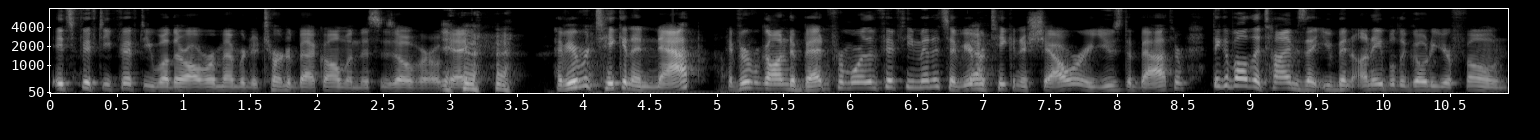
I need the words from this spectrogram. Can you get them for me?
It's 50-50 whether i'll remember to turn it back on when this is over okay Have you ever taken a nap? Have you ever gone to bed for more than 15 minutes? Have you yeah. ever taken a shower or used a bathroom? Think of all the times that you've been unable to go to your phone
